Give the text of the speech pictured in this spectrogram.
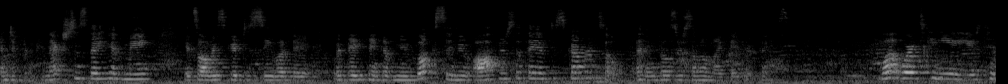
and different connections they have made, it's always good to see what they, what they think of new books and new authors that they have discovered. So I think those are some of my favorite things. What words can you use to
